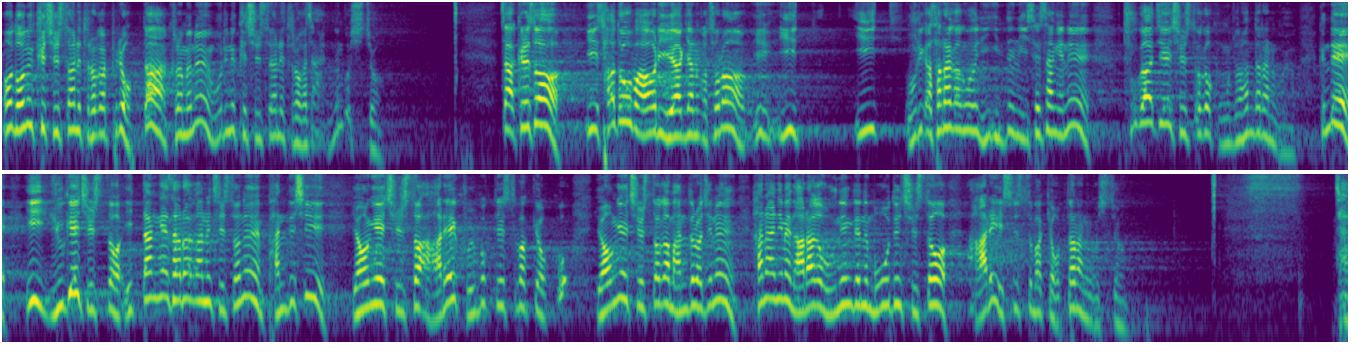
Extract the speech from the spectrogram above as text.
어 너는 그 질서 안에 들어갈 필요 없다 그러면은 우리는 그 질서 안에 들어가지 않는 것이죠. 자, 그래서 이 사도 바울이 이야기하는 것처럼 이, 이, 이 우리가 살아가고 있는 이 세상에는 두 가지의 질서가 공존한다는 거예요. 근데 이 육의 질서, 이 땅에 살아가는 질서는 반드시 영의 질서 아래 굴복될 수밖에 없고 영의 질서가 만들어지는 하나님의 나라가 운행되는 모든 질서 아래 있을 수밖에 없다는 것이죠. 자,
